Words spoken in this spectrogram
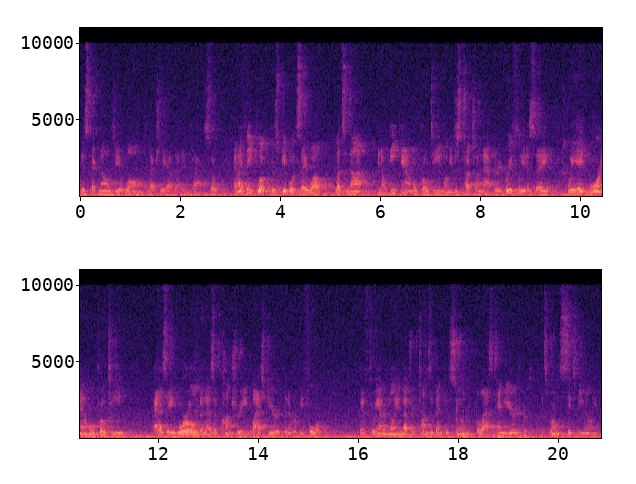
This technology alone could actually have that impact. So, and I think, look, there's people that say, well, let's not, you know, eat animal protein. Let me just touch on that very briefly to say we ate more animal protein as a world and as a country last year than ever before. We have 300 million metric tons have been consumed. The last 10 years, it's grown 60 million.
